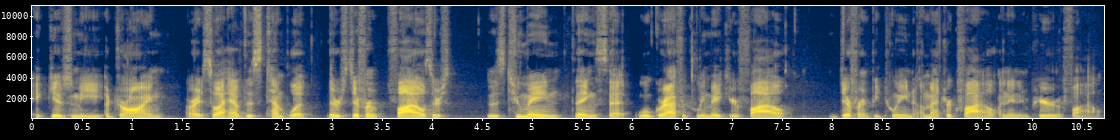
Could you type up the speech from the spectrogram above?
It gives me a drawing. All right, so I have this template. There's different files. There's there's two main things that will graphically make your file different between a metric file and an imperial file.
